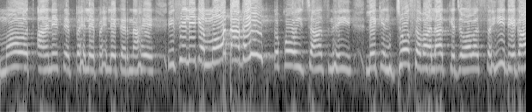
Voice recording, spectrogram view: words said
मौत आने से पहले पहले करना है। इसीलिए कि मौत आ गई तो कोई चांस नहीं। लेकिन जो सवालात के जवाब सही देगा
